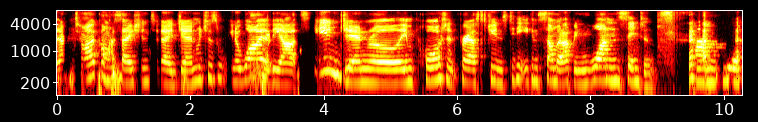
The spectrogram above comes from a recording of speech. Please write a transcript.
our entire conversation today, Jen, which is, you know, why are the arts in general important for our students? Do you think you can sum it up in one sentence? Um, yeah,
